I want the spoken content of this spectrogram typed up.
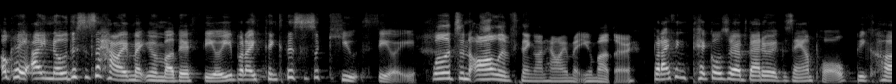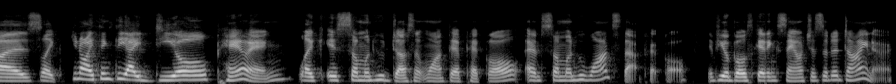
Okay, I know this is a How I Met Your Mother theory, but I think this is a cute theory. Well, it's an olive thing on How I Met Your Mother. But I think pickles are a better example because, like, you know, I think the ideal pairing, like, is someone who doesn't want their pickle and someone who wants that pickle. If you're both getting sandwiches at a diner,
